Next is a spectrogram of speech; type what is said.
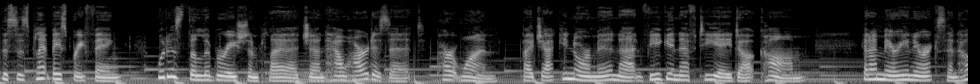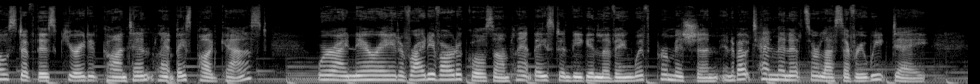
This is Plant Based Briefing. What is the Liberation Pledge and how hard is it? Part 1 by Jackie Norman at veganfta.com. And I'm Marian Erickson, host of this curated content plant based podcast, where I narrate a variety of articles on plant based and vegan living with permission in about 10 minutes or less every weekday.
